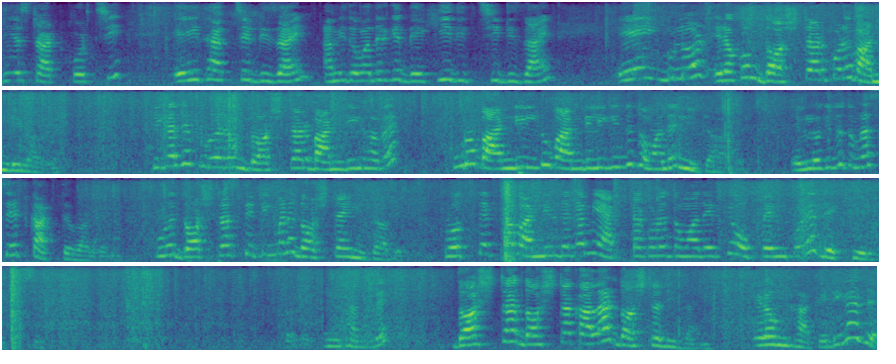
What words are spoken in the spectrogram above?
দিয়ে স্টার্ট করছি। এই থাকছে ডিজাইন আমি তোমাদেরকে দেখিয়ে দিচ্ছি ডিজাইন এইগুলোর এরকম দশটার করে বান্ডিল হবে। ঠিক আছে? পুরো এরকম দশটার বান্ডিল হবে। পুরো বান্ডিল টু বান্ডিলই কিন্তু তোমাদের নিতে হবে। এগুলো কিন্তু তোমরা সেট কাটতে পারবে না। পুরো দশটা সেটিং মানে দশটাই নিতে হবে। প্রত্যেকটা বান্ডিল থেকে আমি একটা করে তোমাদেরকে ওপেন করে দেখিয়ে দিচ্ছি। থাকবে। দশটা দশটা কালার দশটা ডিজাইন এরকম থাকে, ঠিক আছে?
